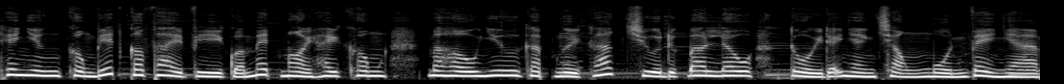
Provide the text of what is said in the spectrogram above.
Thế nhưng không biết có phải vì quá mệt mỏi hay không mà hầu như gặp người khác chưa được bao lâu tôi đã nhanh chóng muốn về nhà.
